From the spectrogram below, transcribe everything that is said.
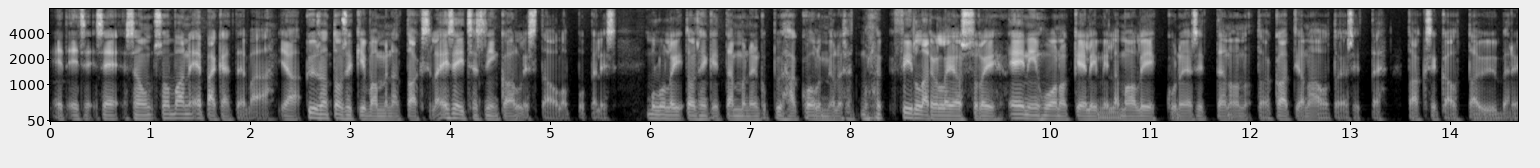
Et, et se, se, se, on, se on vaan epäkätevää. Ja kyllä se on tosi kiva mennä taksilla. Ei se itse asiassa niin kallista ole loppupelissä. Mulla oli tosinkin tämmöinen niin pyhä kolmi, oli, että mulla oli fillarilla, jossa oli ei niin huono keli, millä mä oon liikkunut, ja sitten on tuo Katjan auto ja sitten taksi kautta Uber,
